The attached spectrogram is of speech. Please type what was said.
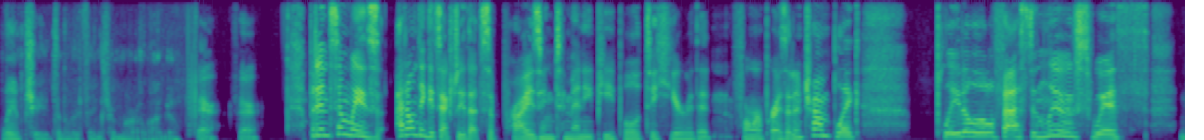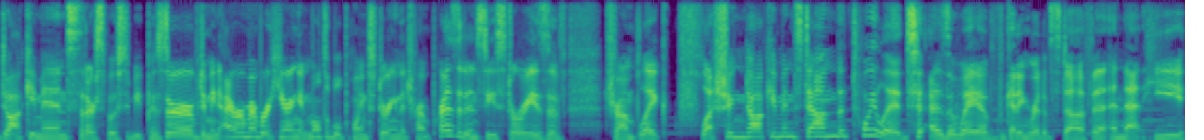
lampshades and other things from Mar-a-Lago. Fair, fair. But in some ways, I don't think it's actually that surprising to many people to hear that former President Trump like played a little fast and loose with documents that are supposed to be preserved. I mean, I remember hearing at multiple points during the Trump presidency stories of Trump like flushing documents down the toilet as a way of getting rid of stuff and, and that he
